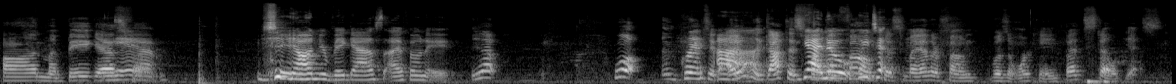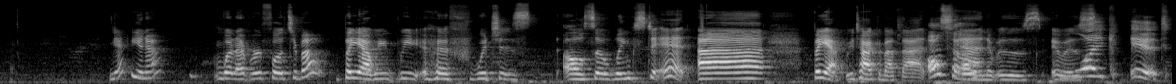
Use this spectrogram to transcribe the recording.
on my big ass yeah. phone. On your big ass iPhone 8. Yep. Well, granted, I Uh, only got this yeah, fucking no, phone because my other phone wasn't working. But still, yes. Yeah, you know, whatever floats your boat. But yeah, we, we which is also links to it. Uh, but yeah, we talk about that. Also, and it was, it was, Like it,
